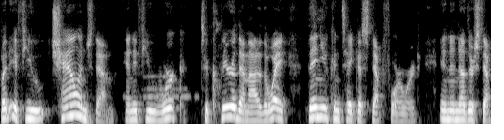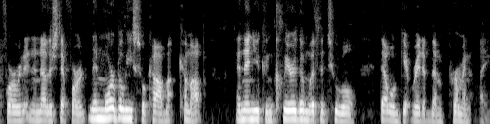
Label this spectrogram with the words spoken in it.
But if you challenge them and if you work to clear them out of the way then you can take a step forward and another step forward and another step forward. Then more beliefs will come up, come up, and then you can clear them with a tool that will get rid of them permanently.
